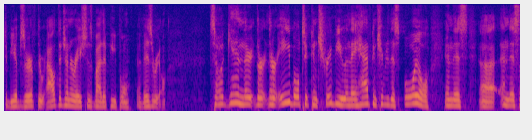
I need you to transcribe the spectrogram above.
to be observed throughout the generations by the people of Israel. So again, they're, they're, they're able to contribute, and they have contributed this oil and this, uh, and this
